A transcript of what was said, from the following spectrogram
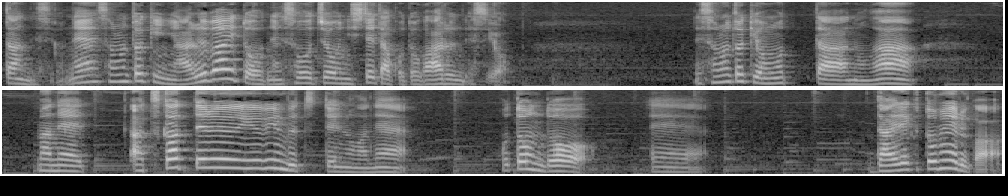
たんですよね。その時にアルバイトをね早朝にしてたことがあるんですよ。でその時思ったのがまあね扱ってる郵便物っていうのがねほとんど、えー、ダイレクトメールが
